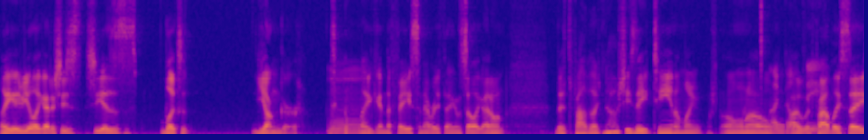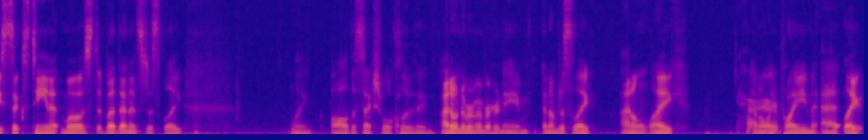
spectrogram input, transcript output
like if you look at her she's she is looks younger like in the face and everything. And so like i don't it's probably like no she's 18 i'm like oh no. I would probably say 16 at most but then it's just like like all the sexual clothing i don't remember her name and i'm just like i don't like Her. i don't like playing at like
